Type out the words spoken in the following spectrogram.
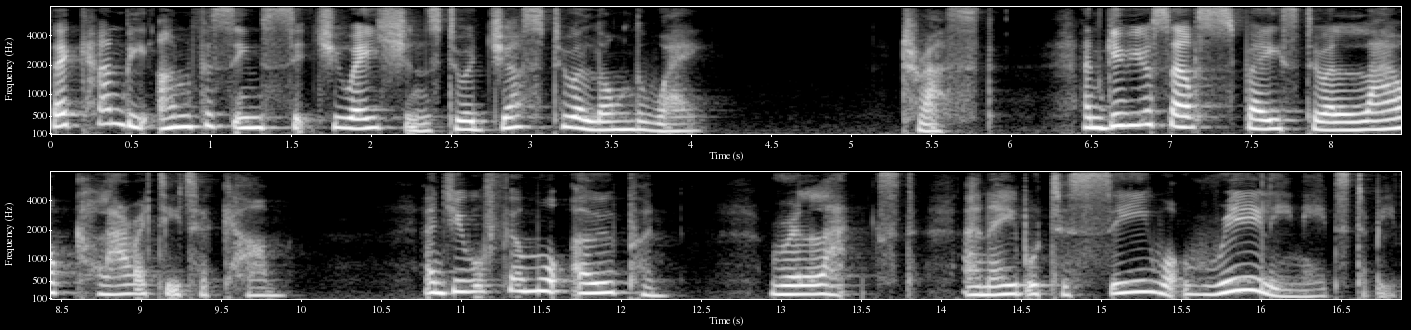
there can be unforeseen situations to adjust to along the way. Trust and give yourself space to allow clarity to come, and you will feel more open relaxed, and able to see what really needs to be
